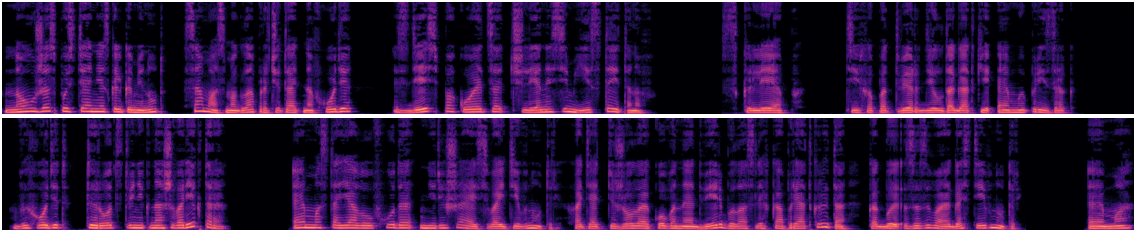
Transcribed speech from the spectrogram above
но уже спустя несколько минут сама смогла прочитать на входе «Здесь покоятся члены семьи Стейтонов». «Склеп», — тихо подтвердил догадки Эммы призрак. «Выходит, ты родственник нашего ректора?» Эмма стояла у входа, не решаясь войти внутрь, хотя тяжелая кованая дверь была слегка приоткрыта, как бы зазывая гостей внутрь. «Эмма,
